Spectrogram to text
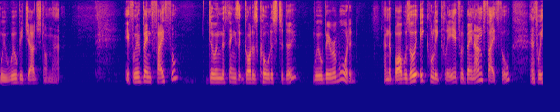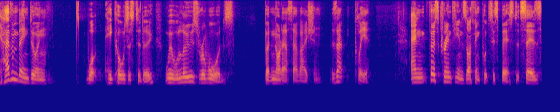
We will be judged on that. If we've been faithful, doing the things that God has called us to do, we will be rewarded. And the Bible's equally clear if we've been unfaithful and if we haven't been doing what He calls us to do, we will lose rewards but not our salvation. Is that clear? And 1 Corinthians, I think, puts this best. It says,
